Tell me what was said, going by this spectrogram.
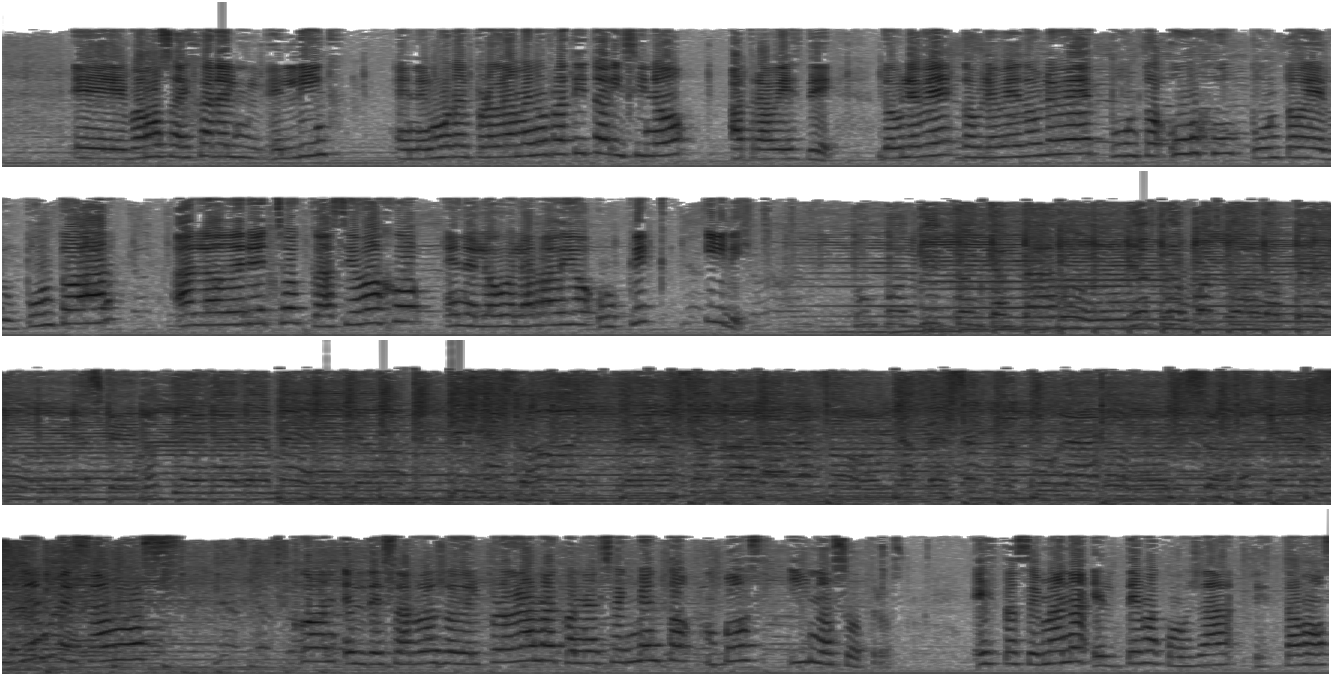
eh, vamos a dejar el link en el muro del programa en un ratito y si no a través de www.unju.edu.ar al lado derecho casi abajo en el logo de la radio un clic y listo Un poquito encantador y otro poco lo peor y es que no tiene remedio. Y ya estoy renunciando a la razón, hace ser calculador y solo quiero Y ser bueno. empezamos el desarrollo del programa con el segmento Vos y Nosotros. Esta semana el tema, como ya estamos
